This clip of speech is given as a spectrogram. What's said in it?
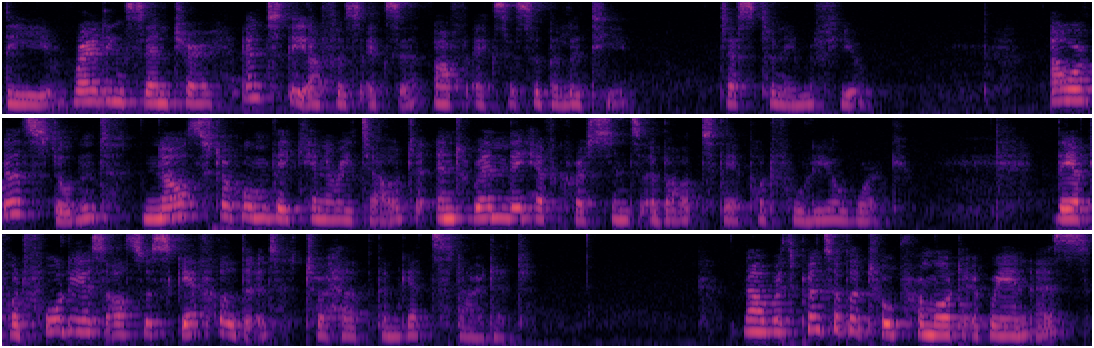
the Writing Center and the Office of Accessibility, just to name a few. Our WIL student knows to whom they can reach out and when they have questions about their portfolio work. Their portfolio is also scaffolded to help them get started. Now with Principle to promote awareness,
